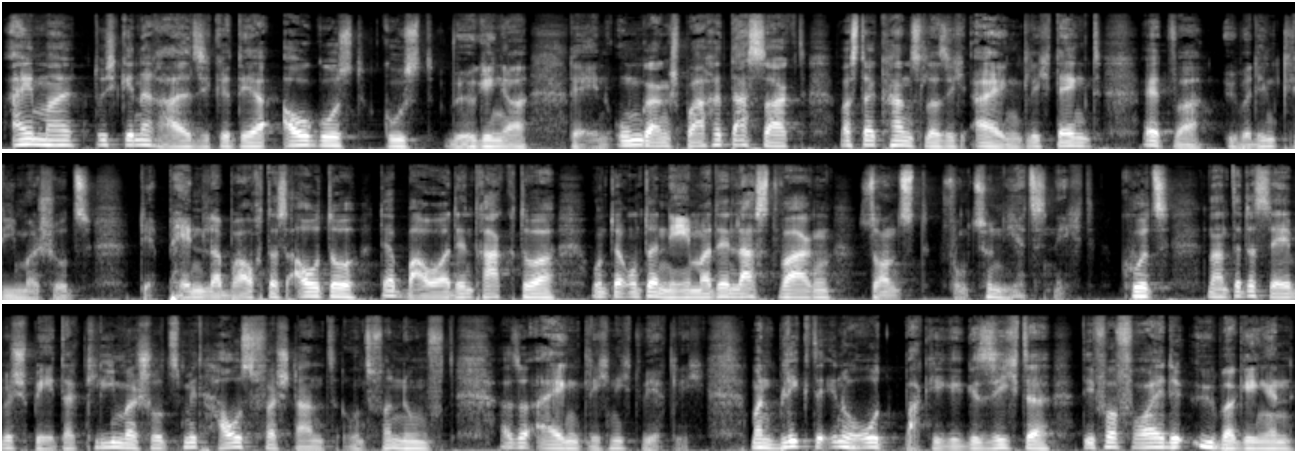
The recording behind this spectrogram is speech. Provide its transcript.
einmal durch Generalsekretär August Gust Wöginger, der in Umgangssprache das sagt, was der Kanzler sich eigentlich denkt, etwa über den Klimaschutz. Der Pendler braucht das Auto, der Bauer den Traktor und der Unternehmer den Lastwagen, sonst funktioniert's nicht. Kurz nannte dasselbe später Klimaschutz mit Hausverstand und Vernunft, also eigentlich nicht wirklich. Man blickte in rotbackige Gesichter, die vor Freude übergingen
